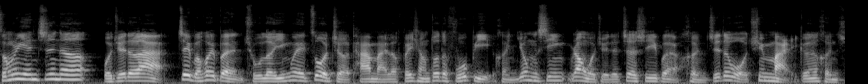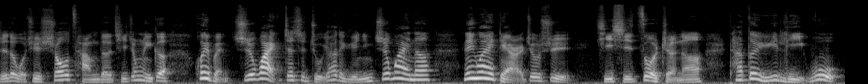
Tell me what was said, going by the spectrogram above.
总而言之呢，我觉得啊，这本绘本除了因为作者他埋了非常多的伏笔，很用心，让我觉得这是一本很值得我去买跟很值得我去收藏的其中一个绘本之外，这是主要的原因之外呢，另外一点儿就是，其实作者呢，他对于礼物、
